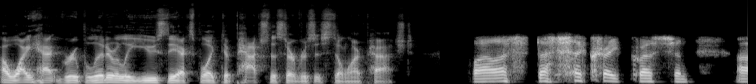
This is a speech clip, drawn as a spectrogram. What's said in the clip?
a white hat group literally use the exploit to patch the servers that still aren't patched? Well, that's that's a great question. Uh,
